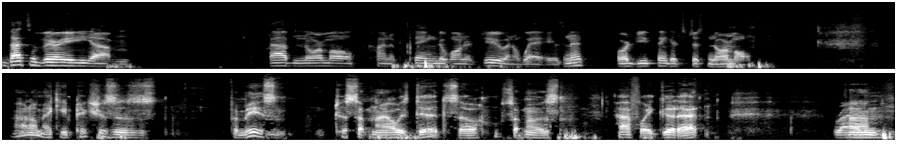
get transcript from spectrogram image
that's a very um, abnormal kind of thing to want to do in a way, isn't it? Or do you think it's just normal? I don't know. Making pictures is, for me, it's just something I always did. So something I was halfway good at. Right. Um,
